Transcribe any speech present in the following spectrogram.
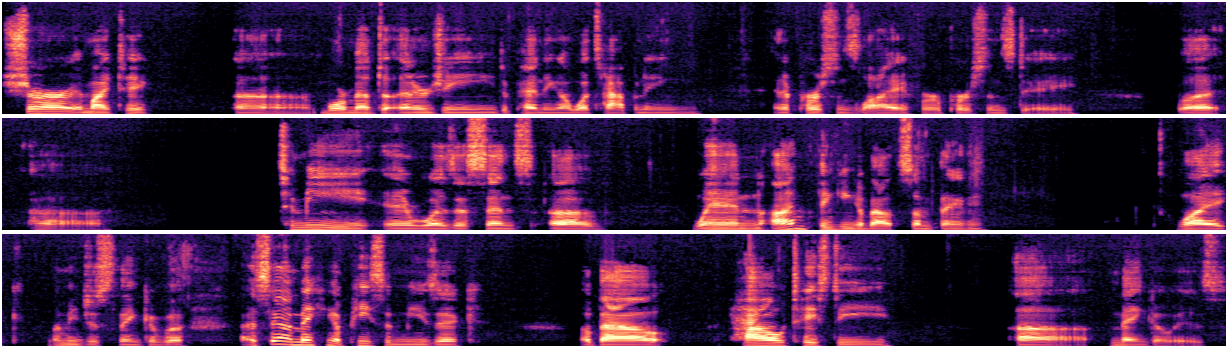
sure, it might take uh, more mental energy depending on what's happening in a person's life or a person's day. But uh, to me, there was a sense of when I'm thinking about something, like, let me just think of a, say I'm making a piece of music about how tasty uh, mango is.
